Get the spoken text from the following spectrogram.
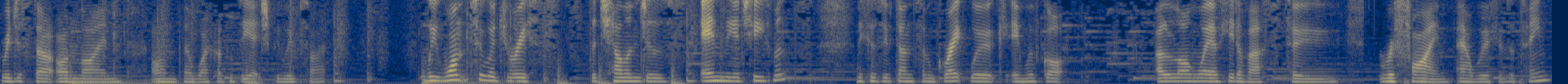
register online on the Waikato DHB website. We want to address the challenges and the achievements because we've done some great work and we've got a long way ahead of us to refine our work as a team.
